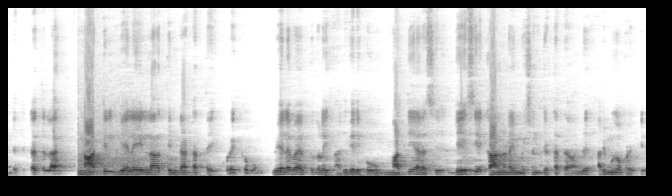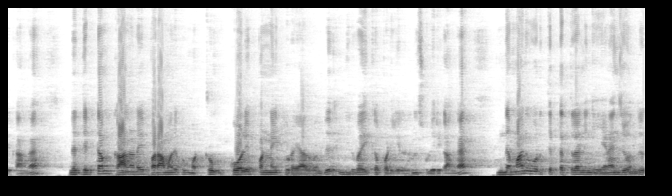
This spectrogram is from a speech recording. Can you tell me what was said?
இந்த திட்டத்தில் நாட்டில் வேலையில்லா திண்டாட்டத்தை குறைக்கவும் வேலைவாய்ப்புகளை அதிகரிக்கவும் மத்திய அரசு தேசிய கால்நடை மிஷன் திட்டத்தை வந்து அறிமுகப்படுத்தியிருக்காங்க. இந்த திட்டம் கால்நடை பராமரிப்பு மற்றும் கோழிப்பண்ணை துறையால் வந்து நிர்வகிக்கப்படுகிறதுன்னு சொல்லியிருக்காங்க. இந்த மாதிரி ஒரு திட்டத்தில் நீங்கள் இணைஞ்சு வந்து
